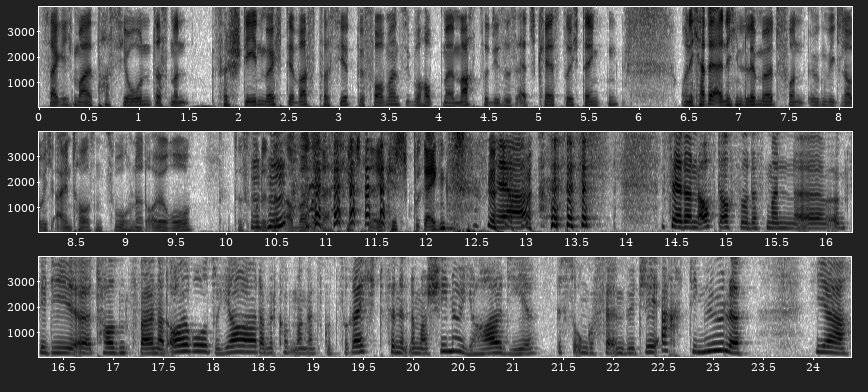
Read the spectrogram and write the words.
sage ich mal, Passion, dass man verstehen möchte, was passiert, bevor man es überhaupt mal macht, so dieses Edge Case durchdenken. Und ich hatte eigentlich ein Limit von irgendwie, glaube ich, 1200 Euro. Das wurde mhm. dann aber relativ schnell gesprengt. Ja. Ist ja dann oft auch so, dass man äh, irgendwie die äh, 1200 Euro, so ja, damit kommt man ganz gut zurecht, findet eine Maschine, ja, die ist so ungefähr im Budget. Ach, die Mühle. Ja,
